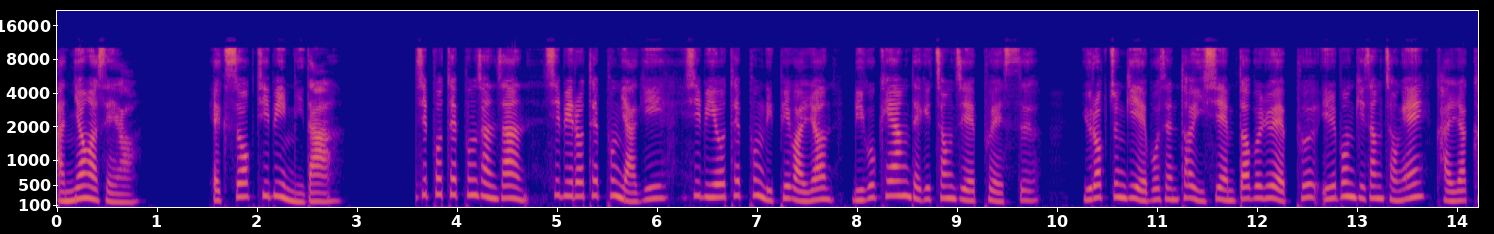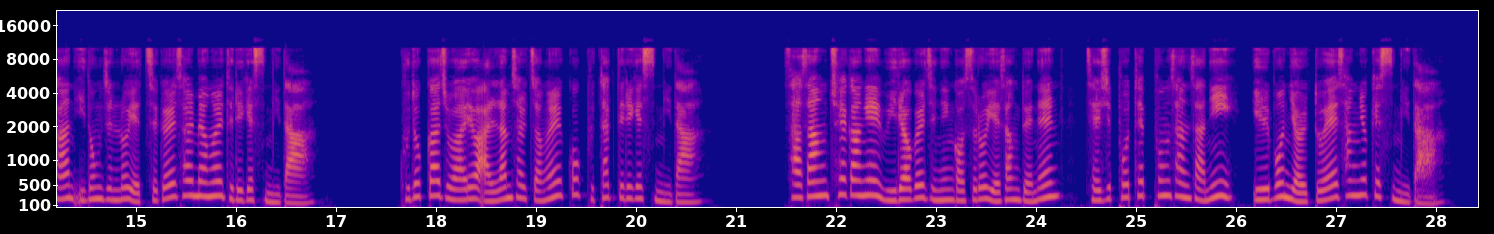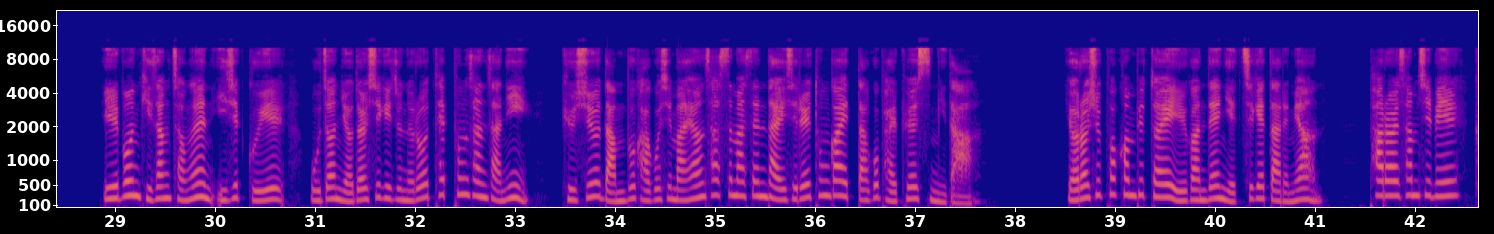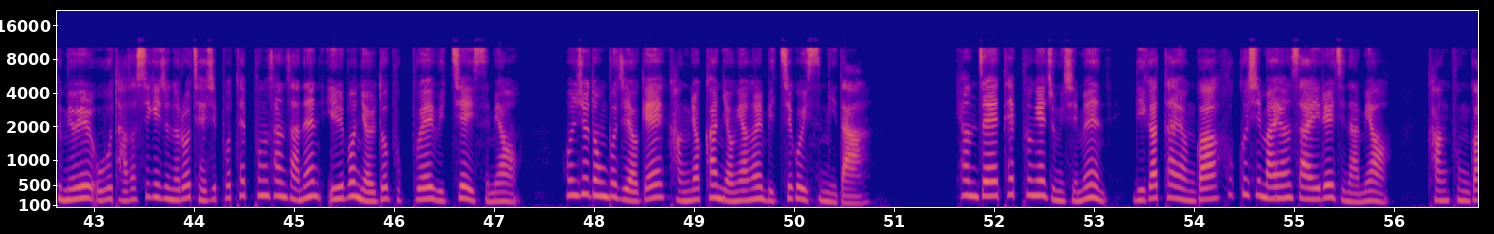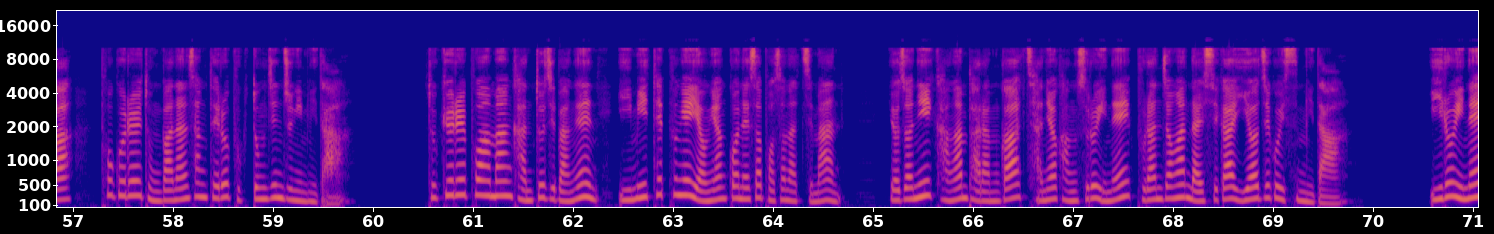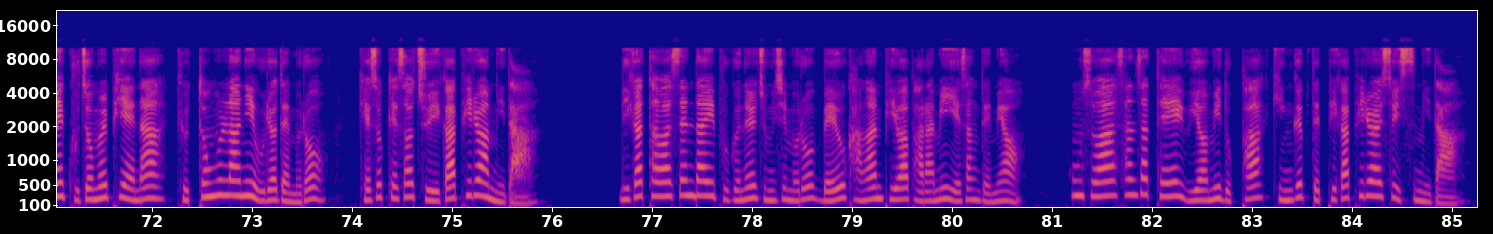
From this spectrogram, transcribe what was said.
안녕하세요. 엑스웍TV입니다. 10호 태풍 산산, 11호 태풍 야기, 12호 태풍 리피 관련 미국 해양대기청 GFS, 유럽중기예보센터 ECMWF, 일본 기상청의 간략한 이동진로 예측을 설명을 드리겠습니다. 구독과 좋아요 알람 설정을 꼭 부탁드리겠습니다. 사상 최강의 위력을 지닌 것으로 예상되는 제10호 태풍 산산이 일본 열도에 상륙했습니다. 일본 기상청은 29일 오전 8시 기준으로 태풍 산산이 규슈 남부 가고시마현 사스마 센다이시를 통과했다고 발표했습니다. 여러 슈퍼컴퓨터에 일관된 예측에 따르면 8월 30일 금요일 오후 5시 기준으로 제10호 태풍 산산은 일본 열도 북부에 위치해 있으며 혼슈 동부 지역에 강력한 영향을 미치고 있습니다. 현재 태풍의 중심은 니가타현과 후쿠시마현 사이를 지나며 강풍과 폭우를 동반한 상태로 북동진 중입니다. 도쿄를 포함한 간토 지방은 이미 태풍의 영향권에서 벗어났지만 여전히 강한 바람과 잔여 강수로 인해 불안정한 날씨가 이어지고 있습니다. 이로 인해 구조물 피해나 교통 혼란이 우려되므로 계속해서 주의가 필요합니다. 니가타와 센다이 부근을 중심으로 매우 강한 비와 바람이 예상되며 홍수와 산사태의 위험이 높아 긴급 대피가 필요할 수 있습니다.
